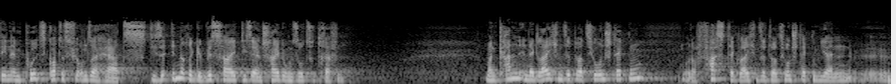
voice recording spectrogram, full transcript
den Impuls Gottes für unser Herz, diese innere Gewissheit, diese Entscheidung so zu treffen. Man kann in der gleichen Situation stecken, oder fast der gleichen Situation stecken wie, ein, äh,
